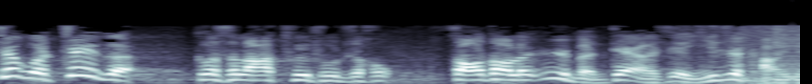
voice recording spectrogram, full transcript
结果这个哥斯拉推出之后，遭到了日本电影界一致抗议。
